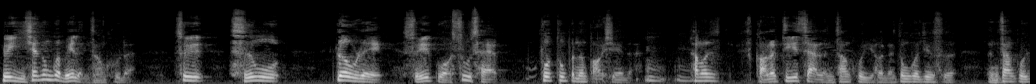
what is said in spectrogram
因为以前中国没冷藏库的，所以食物、肉类、水果、蔬菜。不都不能保鲜的。嗯嗯。他们搞了第一次冷藏库以后呢，中国就是冷藏库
